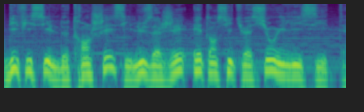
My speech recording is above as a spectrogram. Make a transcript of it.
Difficile de trancher si l'usager est en situation illicite.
